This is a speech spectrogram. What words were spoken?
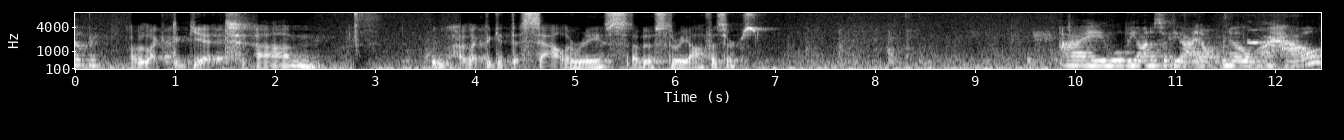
Okay. I would like to get, um, I would like to get the salaries of those three officers. I will be honest with you. I don't know how.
